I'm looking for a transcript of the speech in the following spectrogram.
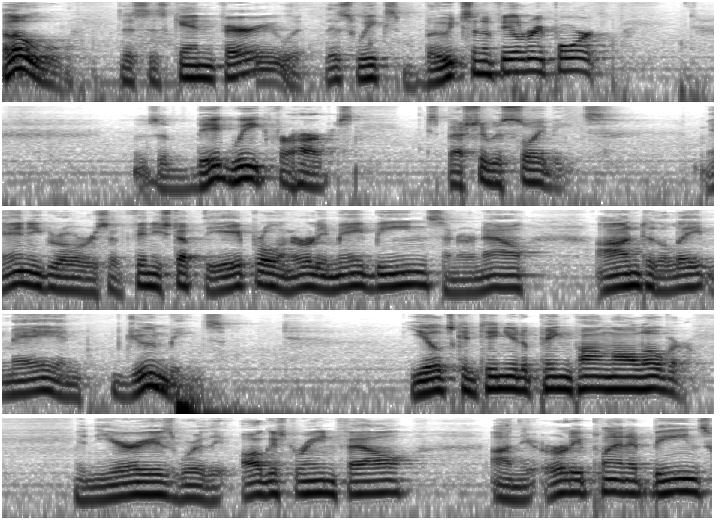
Hello, this is Ken Ferry with this week's Boots in the Field report. It was a big week for harvest, especially with soybeans. Many growers have finished up the April and early May beans and are now on to the late May and June beans. Yields continue to ping pong all over. In the areas where the August rain fell on the early planted beans,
